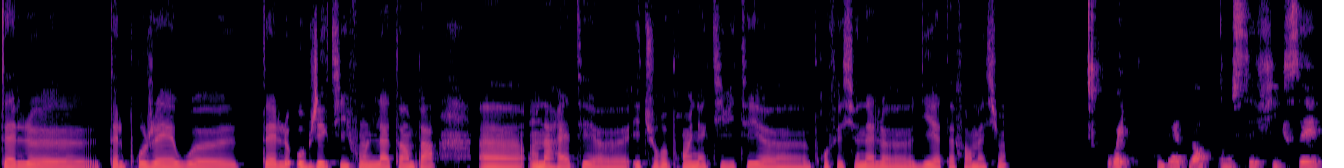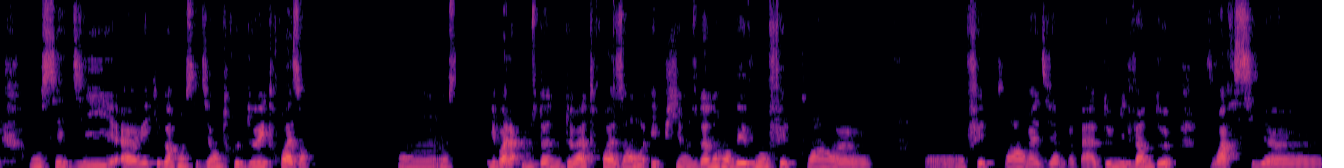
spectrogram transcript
tel, tel projet ou tel objectif on ne l'atteint pas, on arrête et, et, tu reprends une activité professionnelle liée à ta formation? Oui, complètement. On s'est fixé, on s'est dit, avec Edouard, on s'est dit entre deux et trois ans. On, s'est dit, voilà, on se donne deux à trois ans et puis on se donne rendez-vous, on fait le point, euh, euh, on fait le point, on va dire, bah, 2022, bah, voir si, euh,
